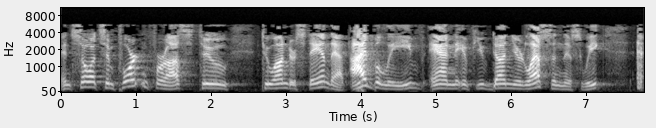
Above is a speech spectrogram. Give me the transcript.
And so it's important for us to, to understand that. I believe, and if you've done your lesson this week,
